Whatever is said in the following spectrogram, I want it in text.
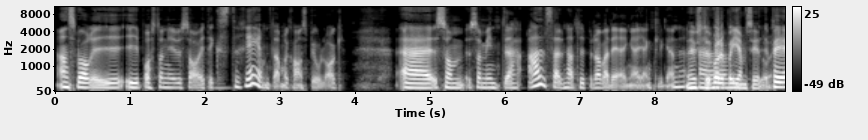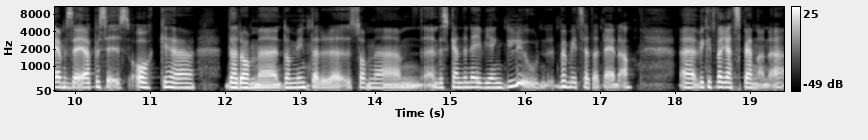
ansvar i, i Boston i USA, ett extremt amerikanskt bolag. Uh, som, som inte alls hade den här typen av värderingar egentligen. Just det, var det på EMC då? På EMC, ja precis. Och där de, de myntade det som the Scandinavian glue på mitt sätt att leda. Eh, vilket var rätt spännande.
